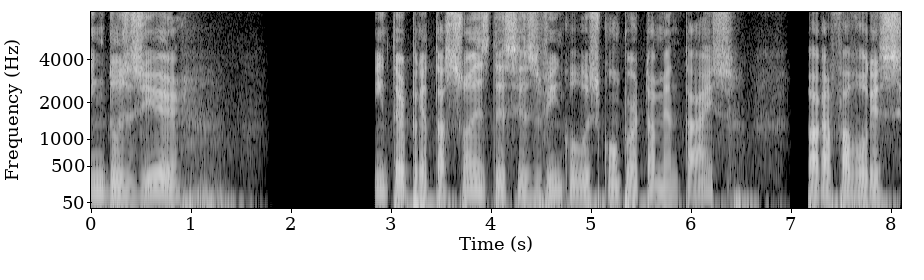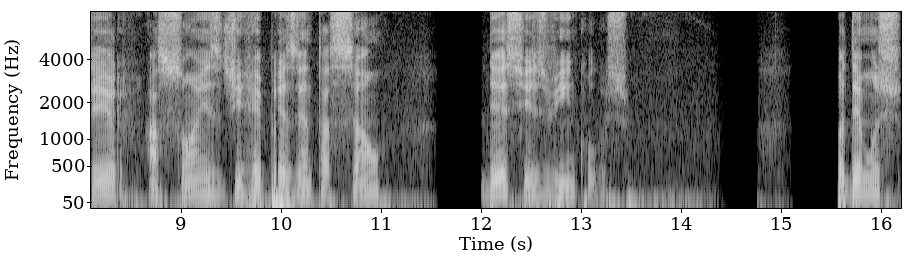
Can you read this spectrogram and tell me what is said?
induzir interpretações desses vínculos comportamentais para favorecer ações de representação desses vínculos. Podemos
